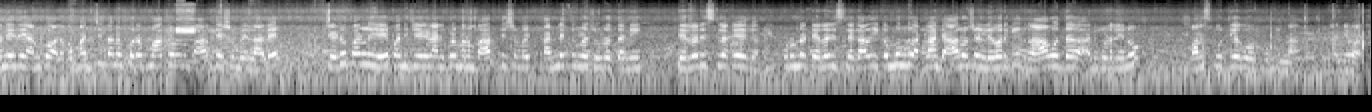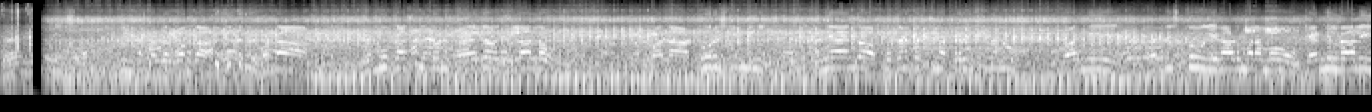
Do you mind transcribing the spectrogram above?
అనేది అనుకోవాలి. ఒక మంచితనం కొరకు మాత్రం మనం భారతదేశం వెళ్ళాలి. చెడు పనులు ఏ పని చేయడానికి కూడా మనం భారతదేశం వైపు కన్నెత్తి కూడా చూడొద్దని టెర్రరిస్టులకే ఇప్పుడున్న టెర్రరిస్టులే కాదు ఇక ముందు అట్లాంటి ఆలోచనలు ఎవరికి రావద్దు అని కూడా నేను మనస్ఫూర్తిగా కోరుకుంటున్నాను ధన్యవాదాలు. సందర్భంగా మొన్న జమ్మూ కాశ్మీర్లోని పహల్గావ్ జిల్లాలో మన టూరిస్టులని అన్యాయంగా పొద్దున పెట్టిన వారిని ఖండిస్తూ ఈనాడు మనము క్యాండిల్ ర్యాలీ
